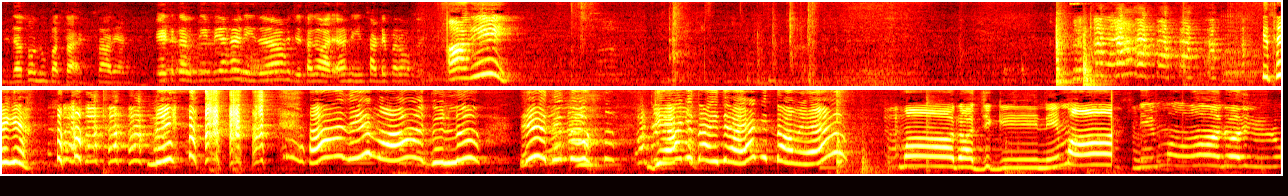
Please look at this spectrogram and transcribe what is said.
ਜਿੱਦਾਂ ਤੁਹਾਨੂੰ ਪਤਾ ਹੈ ਸਾਰਿਆਂ ਨੂੰ। ਵੇਟ ਕਰਦੀ ਵੀ ਹੈਰੀ ਦਾ ਹਜੇ ਤੱਕ ਆਇਆ ਨਹੀਂ, ਸਾਡੇ ਪਰ ਆ ਗਈ? ਕਿੱਥੇ ਗਿਆ? ਨਹੀਂ। ਆ ਨਹੀਂ ਮਾਂ ਗੁੱਲੂ। ਇਹ ਨਹੀਂ ਤੂੰ ਗਿਆ ਕਿੱਦਾਂ ਹੀ ਤੇ ਆਇਆ ਕਿੱਦਾਂ ਮੈਂ? ਮਾਂ ਰੱਜ ਗਈ ਨੀ। ਮਾਂ ਨੀ ਮਾਂ ਰੋਈ ਰੂ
